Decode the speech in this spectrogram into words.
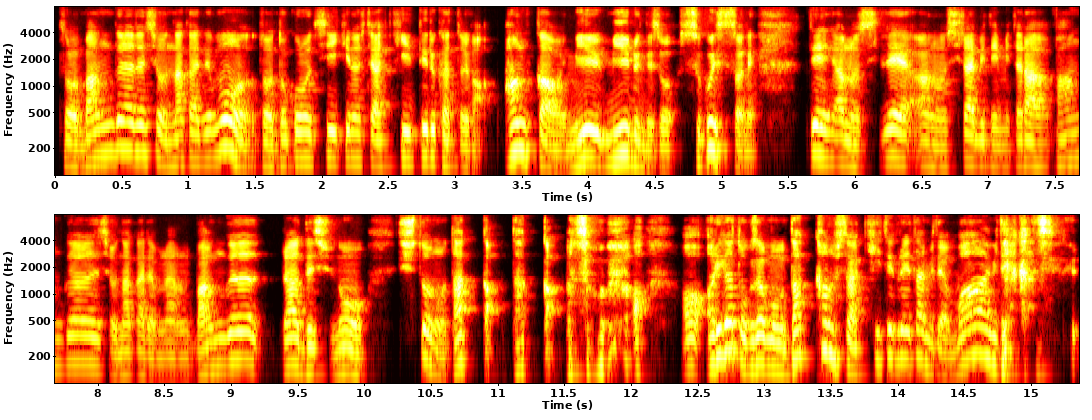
そのバングラデシュの中でも、そのどこの地域の人が聞いてるかというのが、アンカーは見える見えるんですよ。すごいっすよね。で、あの、で、あの、調べてみたら、バングラデシュの中でも、あの、バングラデシュの首都のダッカ、ダッカ。そう、あ、あ、ありがとうございます。もうダッカの人が聞いてくれたみたいな、わーみたいな感じで、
